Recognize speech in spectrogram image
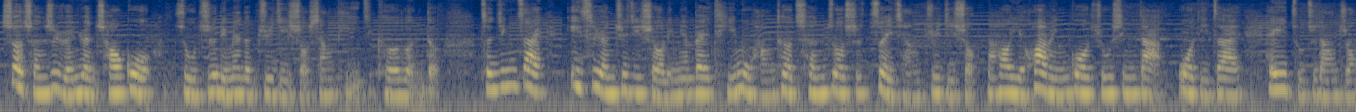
射程是远远超过组织里面的狙击手相提以及科伦的。曾经在异次元狙击手里面被提姆杭特称作是最强狙击手，然后也化名过朱星大，卧底在黑衣组织当中。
